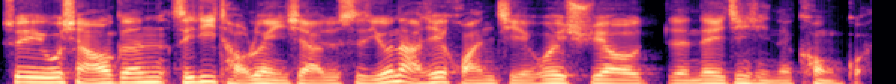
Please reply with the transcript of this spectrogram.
所以我想要跟 CT 讨论一下，就是有哪些环节会需要人类进行的控管？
